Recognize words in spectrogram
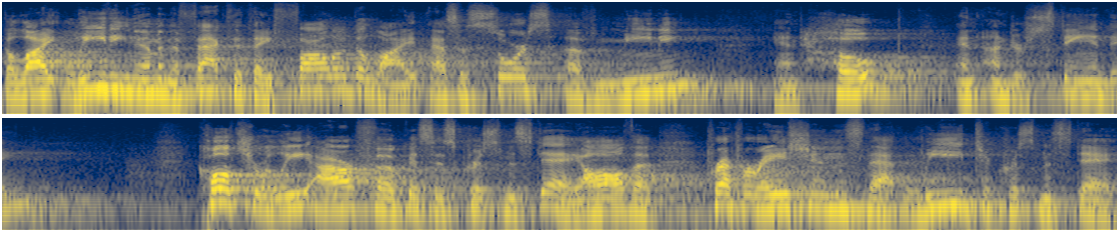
the light leading them, and the fact that they followed the light as a source of meaning and hope and understanding. Culturally, our focus is Christmas Day, all the preparations that lead to Christmas Day.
